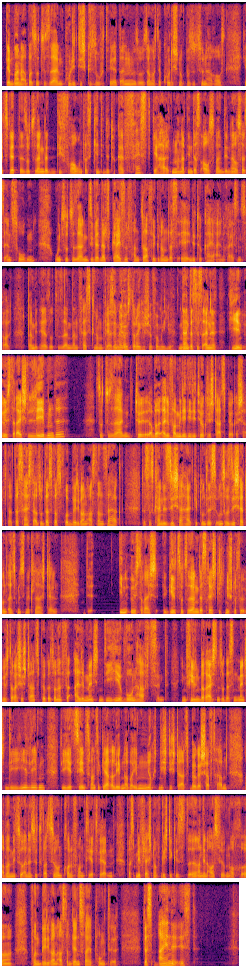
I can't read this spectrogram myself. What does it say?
der Mann aber sozusagen politisch gesucht wird, an, sozusagen aus der kurdischen Opposition heraus. Jetzt wird sozusagen die Frau und das Kind in der Türkei festgehalten. Man hat ihnen das Ausweis, den Ausweis entzogen und sozusagen, sie werden als Geiselfand dafür genommen, dass er in die Türkei einreisen soll, damit er sozusagen dann festgenommen wird. Das ist eine österreichische Familie. Nein, das ist eine hier in Österreich lebende sozusagen, aber eine Familie, die die türkische Staatsbürgerschaft hat. Das heißt also, das, was Frau Bedivan Aslan sagt, dass es keine Sicherheit gibt und ist unsere Sicherheit und eins müssen wir klarstellen in Österreich gilt sozusagen, das Recht gilt nicht nur für österreichische Staatsbürger, sondern für alle Menschen, die hier wohnhaft sind, in vielen Bereichen. So, das sind Menschen, die hier leben, die hier 10, 20 Jahre leben, aber eben noch nicht die Staatsbürgerschaft haben, aber mit so einer Situation konfrontiert werden. Was mir vielleicht noch wichtig ist äh, an den Ausführungen auch äh, von Bedivan Aslan, wären zwei Punkte. Das eine ist,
